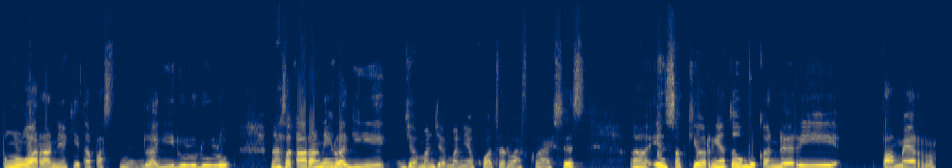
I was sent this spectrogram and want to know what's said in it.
pengeluarannya kita pas lagi dulu-dulu. Nah sekarang nih lagi zaman zamannya quarter life crisis, uh, insecure-nya tuh bukan dari pamer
